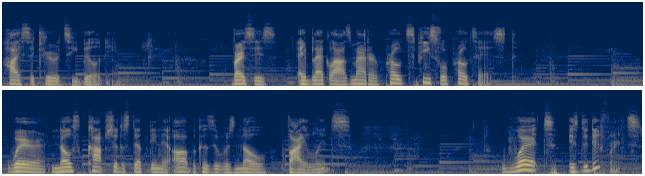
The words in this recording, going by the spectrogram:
high security building versus a Black Lives Matter pro- peaceful protest. where no cop should have stepped in at all because there was no violence. What is the difference?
